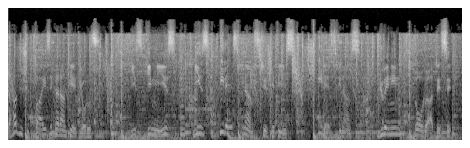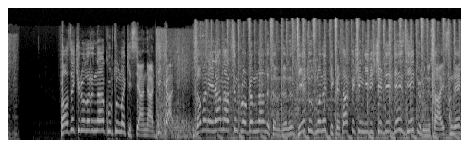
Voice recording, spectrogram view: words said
daha düşük faizi garanti ediyoruz. Biz kim miyiz? Biz İles Finans şirketiyiz. İles Finans. Güvenin doğru adresi. Fazla kilolarından kurtulmak isteyenler dikkat! Zaman Eylem Aksın programından da tanıdığınız diyet uzmanı Fikret Aktaş'ın geliştirdiği Dez diyet ürünü sayesinde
